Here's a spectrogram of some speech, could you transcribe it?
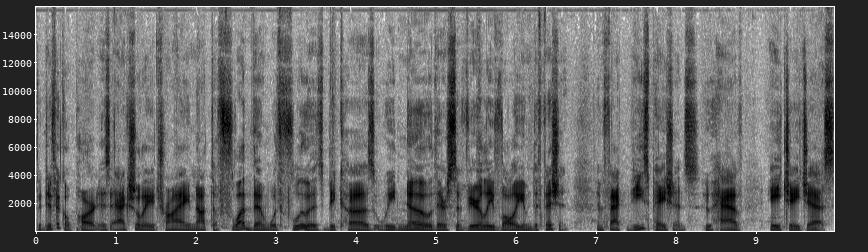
The difficult part is actually trying not to flood them with fluids because we know they're severely volume deficient. In fact, these patients who have HHS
